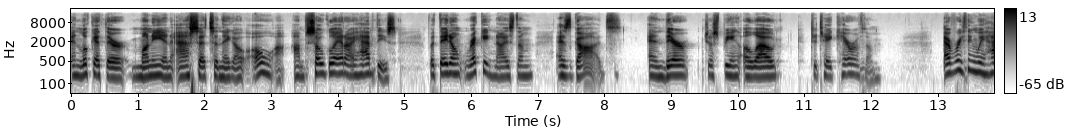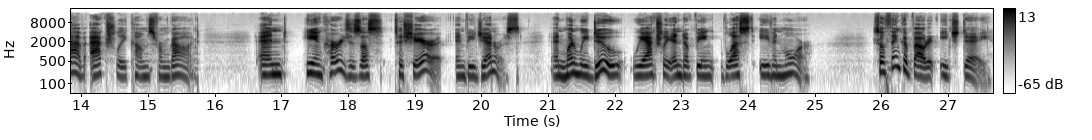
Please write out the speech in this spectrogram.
and look at their money and assets and they go, Oh, I'm so glad I have these. But they don't recognize them as God's and they're just being allowed to take care of them. Everything we have actually comes from God. And He encourages us to share it and be generous. And when we do, we actually end up being blessed even more. So think about it each day.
